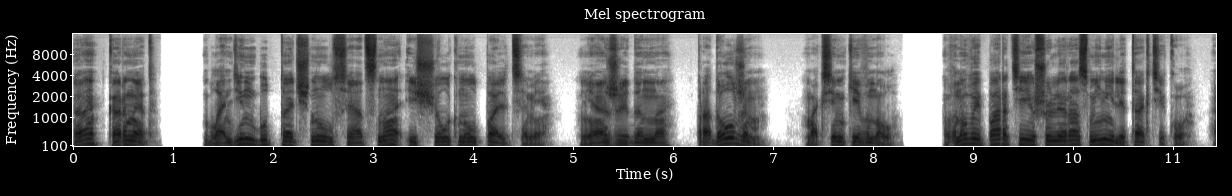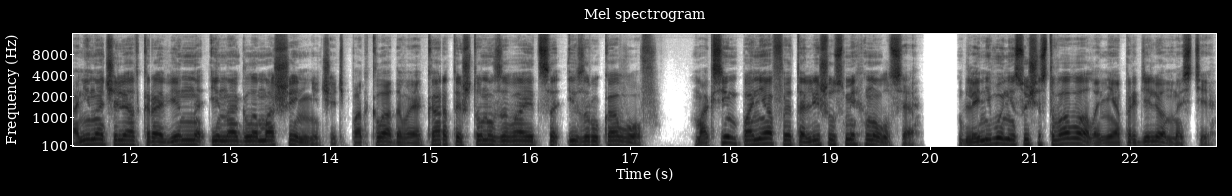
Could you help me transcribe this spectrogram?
а, Корнет?» Блондин будто очнулся от сна и щелкнул пальцами. «Неожиданно. Продолжим?» Максим кивнул. В новой партии шулера сменили тактику. Они начали откровенно и нагло мошенничать, подкладывая карты, что называется, из рукавов. Максим, поняв это, лишь усмехнулся. Для него не существовало неопределенности.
